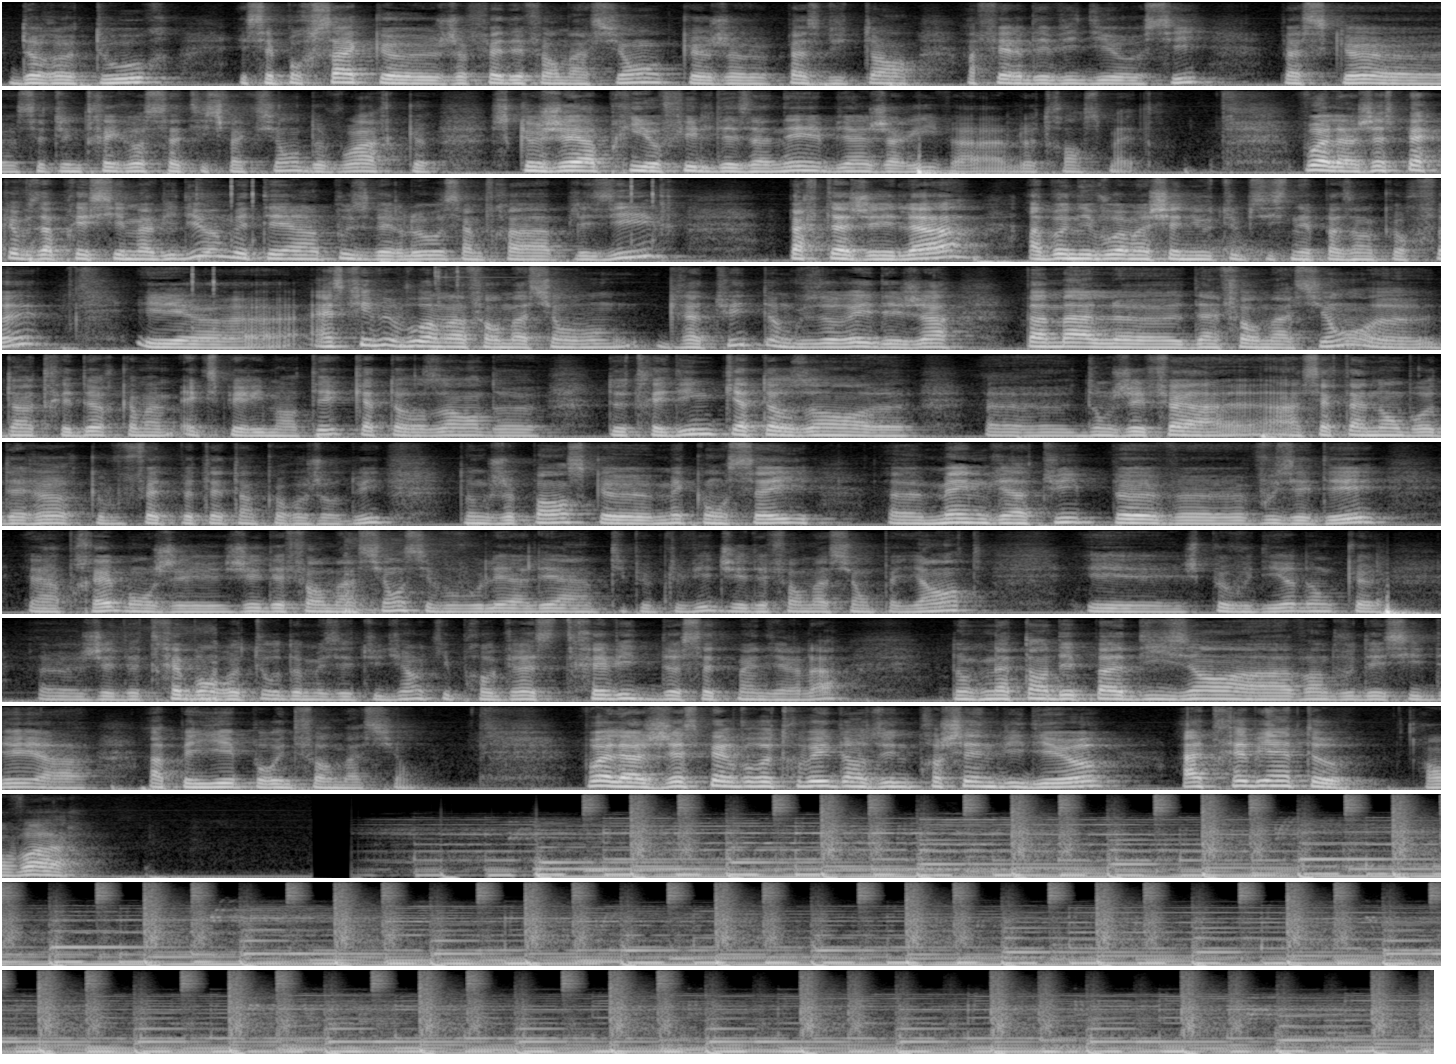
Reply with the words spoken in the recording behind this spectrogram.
de retour et c'est pour ça que je fais des formations, que je passe du temps à faire des vidéos aussi parce que euh, c'est une très grosse satisfaction de voir que ce que j'ai appris au fil des années eh bien j'arrive à le transmettre. Voilà j'espère que vous appréciez ma vidéo, mettez un pouce vers le haut ça me fera plaisir, partagez-la, abonnez-vous à ma chaîne YouTube si ce n'est pas encore fait et euh, inscrivez-vous à ma formation gratuite donc vous aurez déjà pas mal euh, d'informations d'un trader quand même expérimenté, 14 ans de, trading, 14 ans euh, dont j'ai fait un, certain nombre d'erreurs que vous faites peut-être encore aujourd'hui. Donc je pense que mes conseils euh, même gratuits peuvent euh, vous aider et après bon j'ai des formations si vous voulez aller un petit peu plus vite j'ai des formations payantes et je peux vous dire donc j'ai des très bons retours de mes étudiants qui progressent très vite de cette manière-là. Donc n'attendez pas 10 ans avant de vous décider à payer pour une formation. Voilà j'espère vous retrouver dans une prochaine vidéo. À très bientôt. Au revoir.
